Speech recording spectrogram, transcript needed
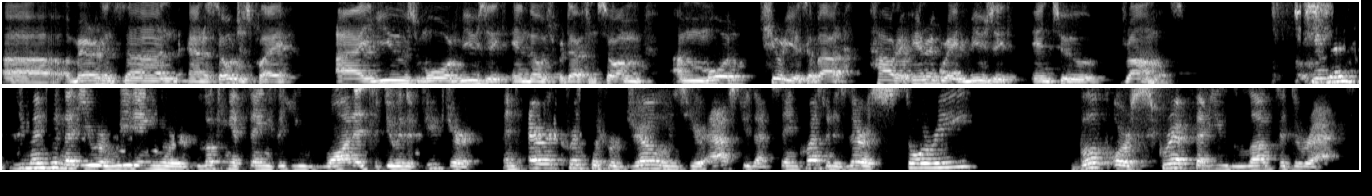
uh, American Son, and A Soldier's Play, I use more music in those productions. So I'm I'm more curious about how to integrate music into dramas. You, men- you mentioned that you were reading or looking at things that you wanted to do in the future. And Eric Christopher Jones here asked you that same question. Is there a story, book, or script that you'd love to direct?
